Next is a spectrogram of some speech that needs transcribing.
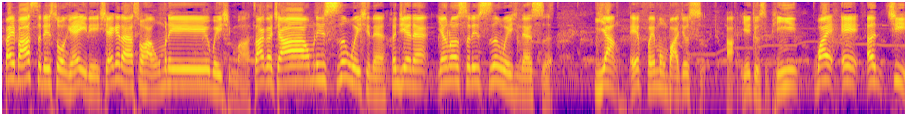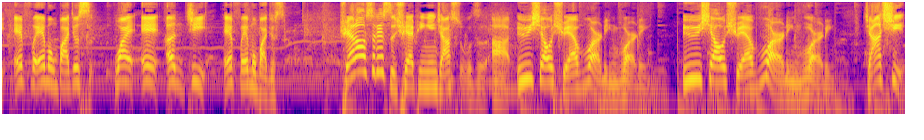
摆巴适的，说安逸的。先给大家说下我们的微信嘛，咋个加？我们的私人微信呢？很简单，杨老师的私人微信呢是杨 FM 八九四啊，也就是拼音 Y A N G F M 八九四 Y A N G F M 八九四。轩老师的是全拼音加数字啊，于小轩五二零五二零，于小轩五二零五二零，加起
